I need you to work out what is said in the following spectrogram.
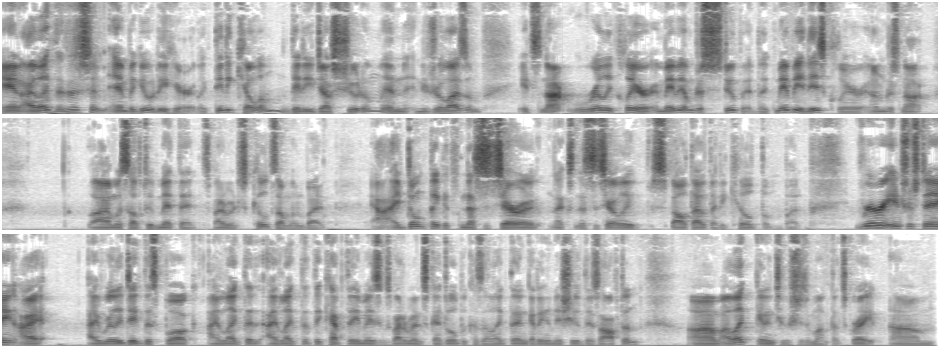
And I like that there's some ambiguity here. Like, did he kill him? Did he just shoot him and neutralize him? It's not really clear. And maybe I'm just stupid. Like, maybe it is clear, and I'm just not allowing myself to admit that Spider-Man just killed someone. But I don't think it's necessarily necessarily spelt out that he killed them. But very interesting. I I really dig this book. I like that. I like that they kept the Amazing Spider-Man schedule because I like them getting an issue this often. Um, I like getting two issues a month. That's great. Um,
